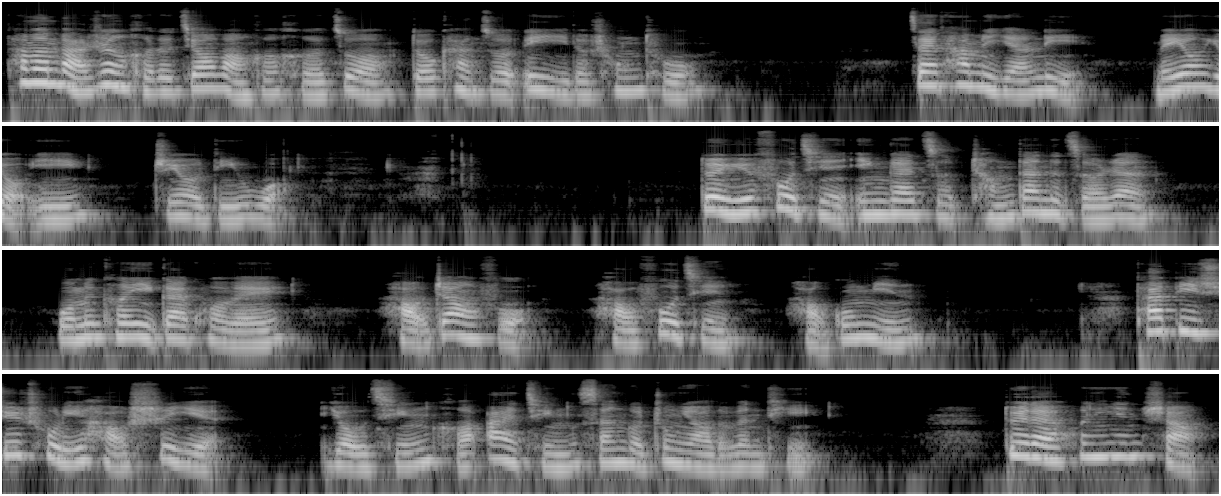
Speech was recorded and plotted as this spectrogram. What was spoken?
他们把任何的交往和合作都看作利益的冲突，在他们眼里没有友谊，只有敌我。对于父亲应该责承担的责任。我们可以概括为：好丈夫、好父亲、好公民。他必须处理好事业、友情和爱情三个重要的问题。对待婚姻上，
